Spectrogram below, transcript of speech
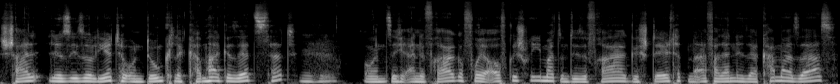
schallisolierte und dunkle Kammer gesetzt hat Mhm. und sich eine Frage vorher aufgeschrieben hat und diese Frage gestellt hat und einfach dann in dieser Kammer saß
